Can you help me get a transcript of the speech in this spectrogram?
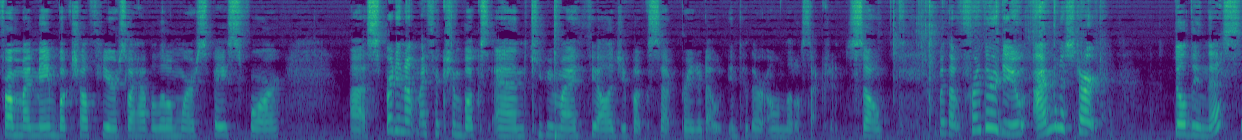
from my main bookshelf here so I have a little more space for uh, spreading out my fiction books and keeping my theology books separated out into their own little section. So without further ado, I'm going to start building this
